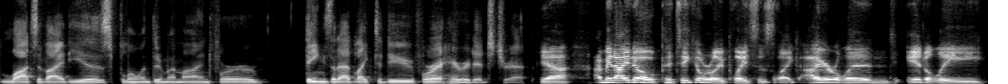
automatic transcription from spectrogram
lots of ideas flowing through my mind for things that I'd like to do for a heritage trip. Yeah. I mean, I know particularly places like Ireland, Italy,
